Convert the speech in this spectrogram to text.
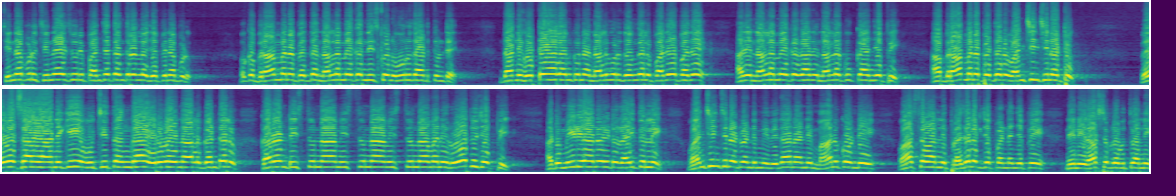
చిన్నప్పుడు చిన్నయసూరి పంచతంత్రంలో చెప్పినప్పుడు ఒక బ్రాహ్మణ పెద్ద నల్ల మేకను తీసుకొని ఊరు దాటుతుంటే దాన్ని కొట్టేయాలనుకున్న నలుగురు దొంగలు పదే పదే అది నల్ల మేక కాదు నల్ల కుక్క అని చెప్పి ఆ బ్రాహ్మణ పెద్దను వంచినట్టు వ్యవసాయానికి ఉచితంగా ఇరవై నాలుగు గంటలు కరెంట్ ఇస్తున్నాం ఇస్తున్నాం ఇస్తున్నామని రోజు చెప్పి అటు మీడియాను ఇటు రైతుల్ని వంచినటువంటి మీ విధానాన్ని మానుకోండి. వాస్తవాల్ని ప్రజలకు చెప్పండి అని చెప్పి నేను ఈ రాష్ట్ర ప్రభుత్వాన్ని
